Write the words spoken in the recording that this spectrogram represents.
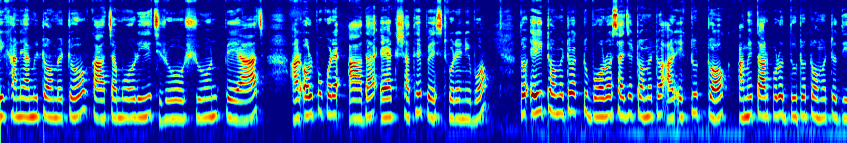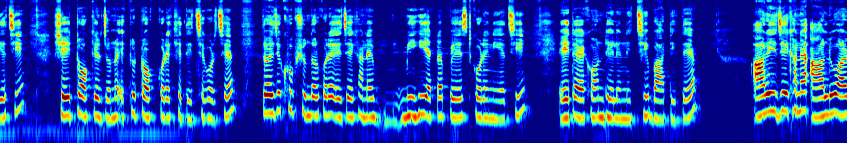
এইখানে আমি টমেটো, কাঁচামরিচ, রসুন, পেঁয়াজ আর অল্প করে আদা একসাথে পেস্ট করে নিব। তো এই টমেটো একটু বড় সাইজের টমেটো আর একটু টক, আমি তারপরও দুটো টমেটো দিয়েছি। সেই টকের জন্য একটু টক করে খেতে ইচ্ছে করছে। তো এই যে খুব সুন্দর করে এই যে এখানে মিহি একটা পেস্ট করে নিয়েছি। এইটা এখন ঢেলে নিচ্ছি বাটিতে। আর এই যে এখানে আলু আর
